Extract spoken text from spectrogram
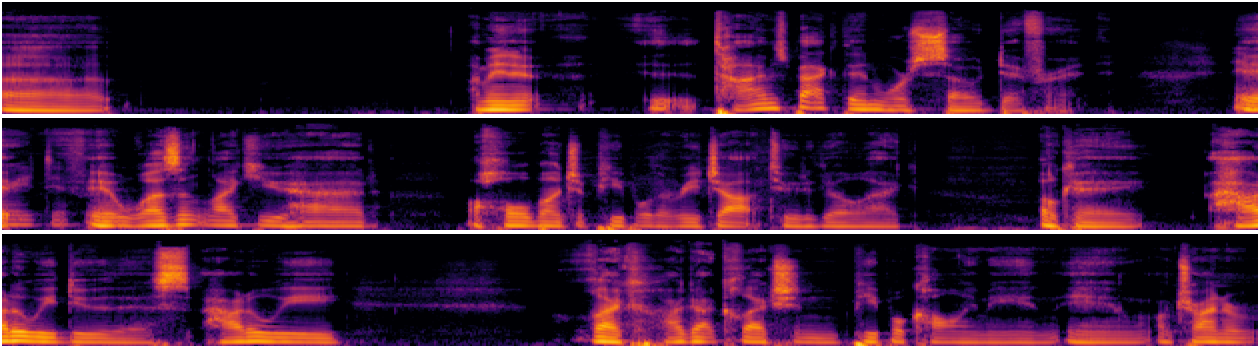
uh I mean it, it- times back then were so different. Very it, different. It wasn't like you had a whole bunch of people to reach out to to go like, okay, how do we do this? How do we like I got collection people calling me and, and I'm trying to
